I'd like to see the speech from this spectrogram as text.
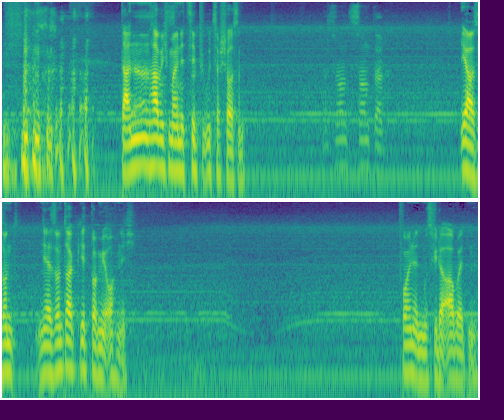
Dann Ja, habe ich meine CPU zerschossen. Sonst Sonntag. Ja, Sonnt ja, Sonntag geht bei mir auch nicht. Freundin muss wieder arbeiten.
